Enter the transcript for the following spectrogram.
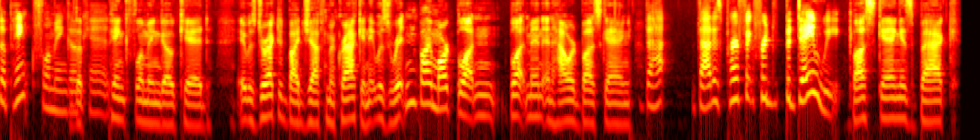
The pink flamingo the kid. Pink Flamingo Kid. It was directed by Jeff McCracken. It was written by Mark Blutton, Blutman and Howard Busgang. that that is perfect for bidet week. Busgang is back.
